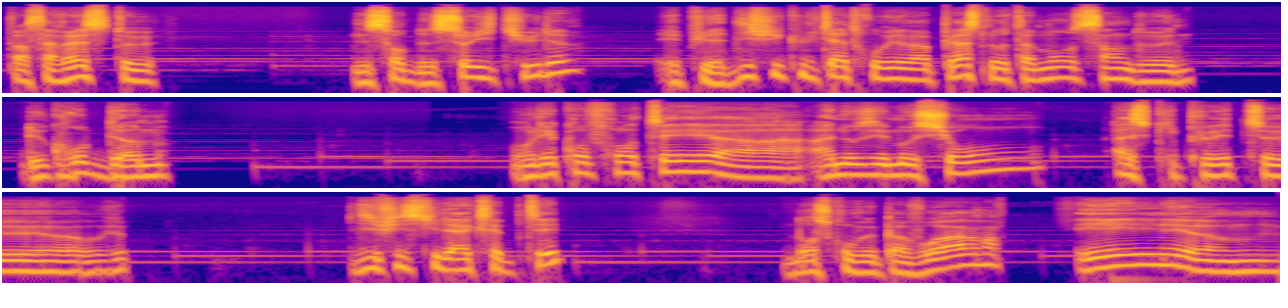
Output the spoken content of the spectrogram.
enfin, ça reste une sorte de solitude et puis la difficulté à trouver ma place, notamment au sein de, de groupes d'hommes. On est confronté à, nos émotions, à ce qui peut être difficile à accepter dans ce qu'on veut pas voir. Et euh,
